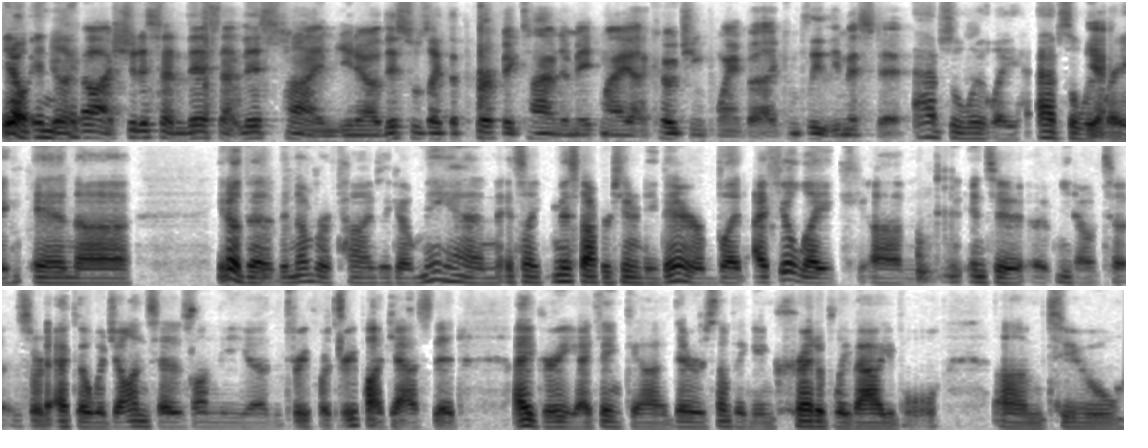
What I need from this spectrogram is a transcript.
you know, and you're like, oh, I should have said this at this time. You know, this was like the perfect time to make my uh, coaching point, but I completely missed it. Absolutely, absolutely, yeah. and uh, you know, the the number of times I go, man, it's like missed opportunity there. But I feel like, um, into uh, you know, to sort of echo what John says on the uh, the three four three podcast, that I agree. I think uh, there's something incredibly valuable um, to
